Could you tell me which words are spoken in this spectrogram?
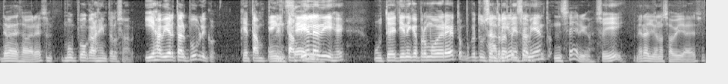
debe de saber eso. muy poca la gente lo sabe. Y es abierta al público, que tam- ¿En y también serio? le dije, ustedes tienen que promover esto porque es un centro de pensamiento. ¿En serio? Sí, Mira, yo no sabía eso.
